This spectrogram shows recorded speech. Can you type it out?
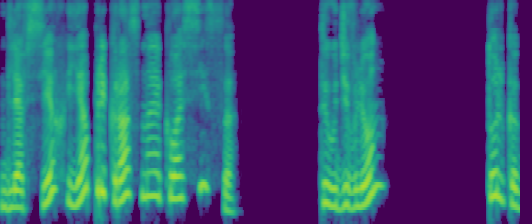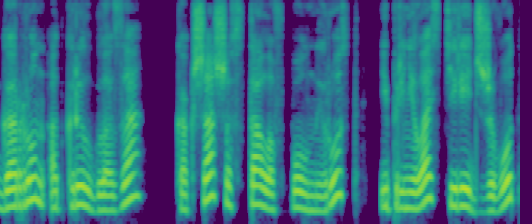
Для всех я прекрасная классиса. Ты удивлен? Только Гаррон открыл глаза, как Шаша встала в полный рост и принялась тереть живот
